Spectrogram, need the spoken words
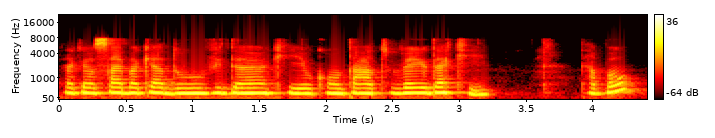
para que eu saiba que a dúvida, que o contato veio daqui. Tá bom?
